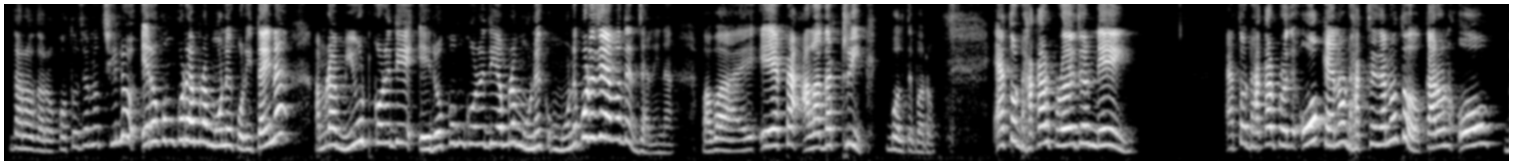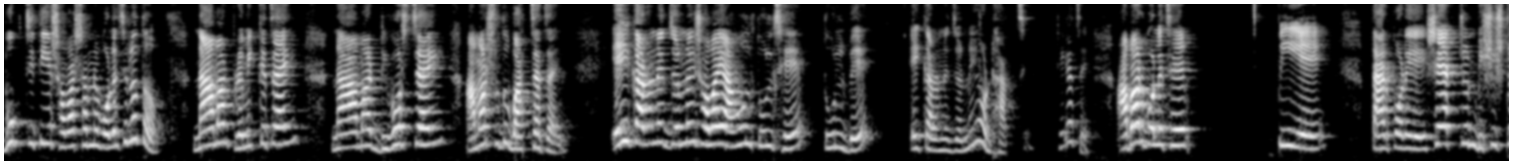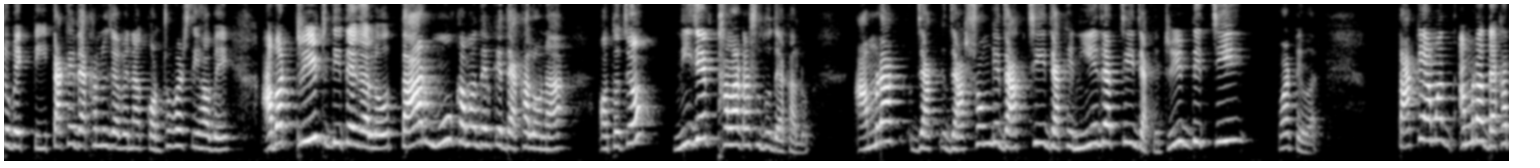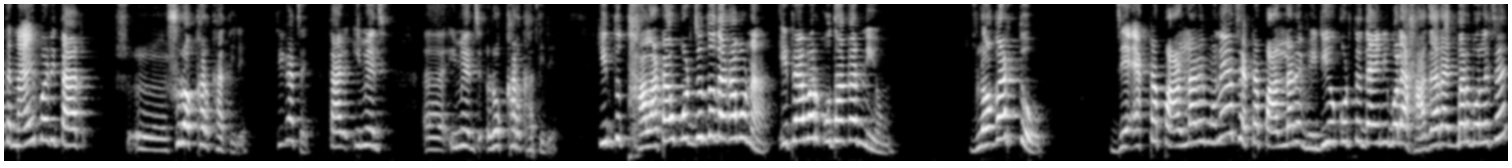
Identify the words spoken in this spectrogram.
দাঁড়াও দাঁড়াও, কত যেন ছিল। এরকম করে আমরা মনে করি, তাই না? আমরা মিউট করে দিয়ে, এরকম করে দিয়ে আমরা মনে মনে পড়ে যায় আমাদের? জানি না। বাবা, এ একটা আলাদা ট্রিক বলতে পারো। এত ঢাকার প্রয়োজন নেই। এত ঢাকার প্রয়োজন ও কেন ঢাকছে জানো তো? কারণ ও বুক চিতিয়ে সবার সামনে বলেছিল তো, না, আমার প্রেমিককে চাই, না, আমার ডিভোর্স চাই, আমার শুধু বাচ্চা চাই। এই কারণের জন্যই সবাই আঙুল তুলছে, তুলবে, এই কারণের জন্যই ও ঢাকছে, ঠিক আছে? আবার বলেছে পিএ, তারপরে সে একজন বিশিষ্ট ব্যক্তি, তাকে দেখানো যাবে না কন্ট্রোভার্সি হবে, আবার ট্রিট দিতে গেল, তার মুখ আমাদেরকে দেখাল না, অথচ নিজের থালাটা শুধু দেখাল। আমরা যার সঙ্গে যাচ্ছি, যাকে নিয়ে যাচ্ছি, যাকে ট্রিট দিচ্ছি হোয়াট এভার তাকে আমার, আমরা দেখাতে নাই পারি তার সুরক্ষার খাতিরে, ঠিক আছে? তার ইমেজ ইমেজ রক্ষার খাতিরে। কিন্তু থালাটাও পর্যন্ত দেখাবো না, এটা আবার কোথাকার নিয়ম? ব্লগার তো, যে একটা পার্লারে মনে আছে? একটা পার্লারে ভিডিও করতে দেয়নি বলে হাজার একবার বলেছে?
